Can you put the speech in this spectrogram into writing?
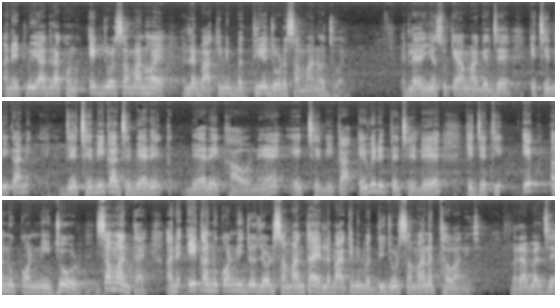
અને એટલું યાદ રાખવાનું, એક જોડ સમાન હોય એટલે બાકીની બધી જોડ સમાન જ હોય. એટલે અહીંયા શું કહેવા માગે છે કે છેદિકાની, જે છેદિકા છે, બે રેખ, બે રેખાઓને એક છેદિકા એવી રીતે છેદે કે જેથી એક અનુકોણની જોડ સમાન થાય અને એક અનુકોણની જો જોડ સમાન થાય એટલે બાકીની બધી જોડ સમાન જ થવાની છે. બરાબર છે?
